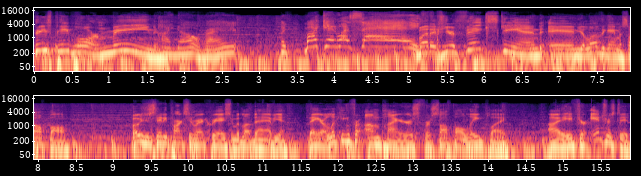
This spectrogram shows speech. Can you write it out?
these people are mean. I know, right? Like, my kid was saved. But if you're thick-skinned and you love the game of softball, Bossier City Parks and Recreation would love to have you. They are looking for umpires for softball league play. Uh, if you're interested,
